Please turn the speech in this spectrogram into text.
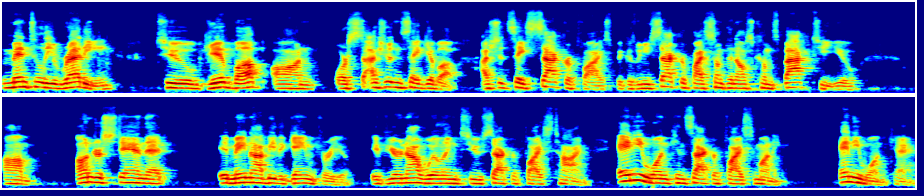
mentally ready to give up on, or I shouldn't say give up, I should say sacrifice, because when you sacrifice, something else comes back to you. Um, understand that it may not be the game for you if you're not willing to sacrifice time. Anyone can sacrifice money. Anyone can.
